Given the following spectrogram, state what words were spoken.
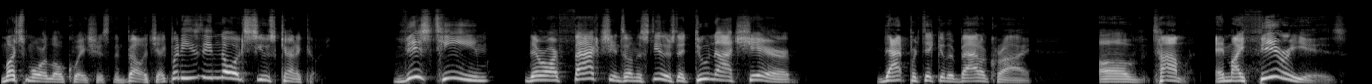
much more loquacious than Belichick, but he's a no excuse kind of coach. This team, there are factions on the Steelers that do not share that particular battle cry of Tomlin. And my theory is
